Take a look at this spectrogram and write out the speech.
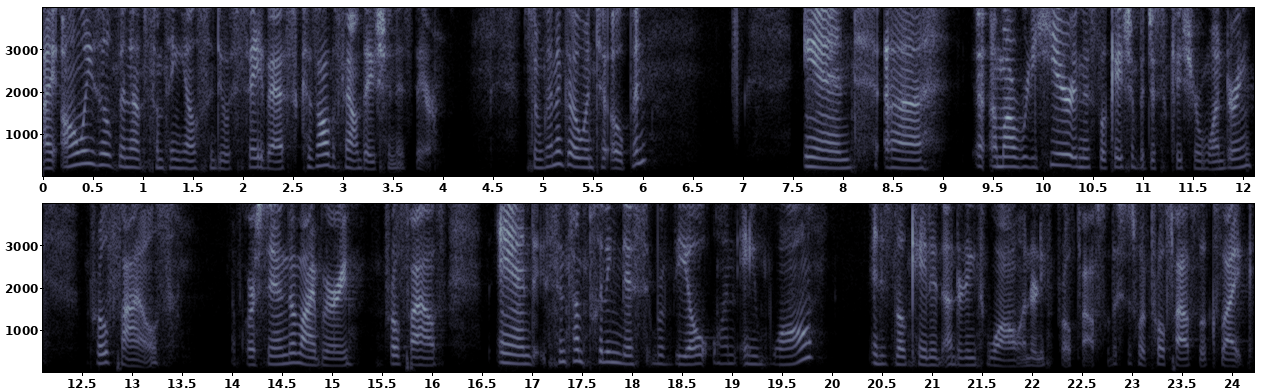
I always open up something else and do a save as because all the foundation is there. So I'm going to go into open and uh, I'm already here in this location, but just in case you're wondering, profiles, of course they're in the library, profiles, and since I'm putting this reveal on a wall, it is located underneath wall, underneath profile. So this is what profiles looks like.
